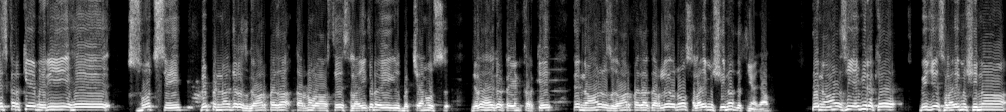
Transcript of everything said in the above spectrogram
ਇਸ ਕਰਕੇ ਮੇਰੀ ਇਹ ਸੋਚ ਸੀ ਵੀ ਪਿੰਡਾਂ 'ਚ ਰੋਜ਼ਗਾਰ ਪੈਦਾ ਕਰਨ ਵਾਸਤੇ ਸਿਲਾਈ ਕਢਾਈ ਬੱਚਿਆਂ ਨੂੰ ਸ- ਜਿਹੜਾ ਹੈਗਾ ਟ੍ਰੇਨ ਕਰਕੇ ਤੇ ਨਾਲ ਰੋਜ਼ਗਾਰ ਪੈਦਾ ਕਰ ਲਏ, ਉਹਨਾਂ ਨੂੰ ਸਿਲਾਈ ਮਸ਼ੀਨਾਂ ਦਿੱਤੀਆਂ ਜਾਣ। ਤੇ ਨਾਲ ਅਸੀਂ ਇਹ ਵੀ ਰੱਖਿਆ ਵੀ ਜੇ ਸਿਲਾਈ ਮਸ਼ੀਨਾਂ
